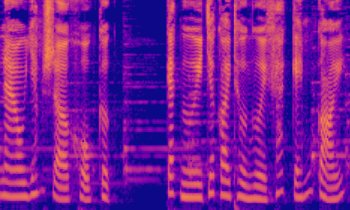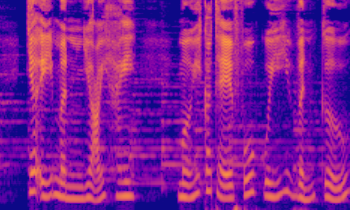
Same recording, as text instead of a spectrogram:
nào dám sợ khổ cực các người chớ coi thường người khác kém cỏi, chớ ý mình giỏi hay, mới có thể phú quý vĩnh cửu.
